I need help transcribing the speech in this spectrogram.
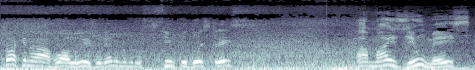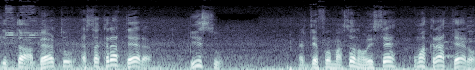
Estou aqui na rua Luiz Juliano, número 523. Há mais de um mês que está aberto essa cratera. Isso é deformação? Não, isso é uma cratera. Ó.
